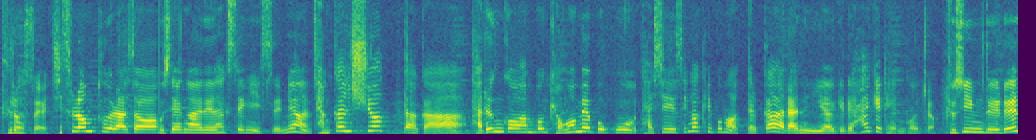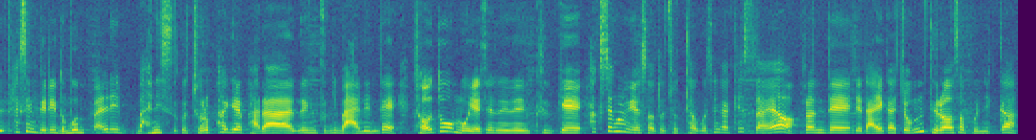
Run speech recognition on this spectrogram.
들었어요. 슬럼프라서 고생하는 학생이 있으면 잠깐 쉬었다가 다른 거 한번 경험해보고 다시 생각해보면 어떨까 라는 이야기를 하게 된 거죠. 교수님들은 학생들이 논문 빨리 많이 쓰고 졸업하길 바라는 분이 많은데 저도 뭐 예전에는 그게 학생을 위해서도 좋다고 생각했어요. 그런데 이제 나이가 좀 들어서 보니까 아,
